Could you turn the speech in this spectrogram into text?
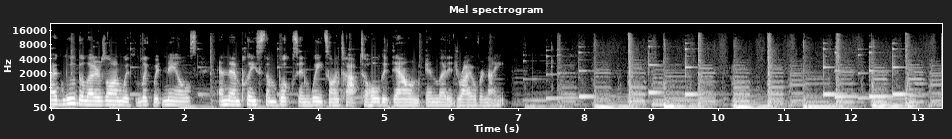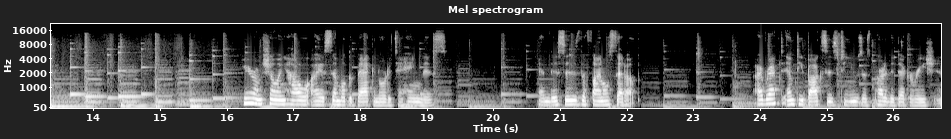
I glued the letters on with liquid nails and then placed some books and weights on top to hold it down and let it dry overnight. Here I'm showing how I assembled the back in order to hang this. And this is the final setup. I wrapped empty boxes to use as part of the decoration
